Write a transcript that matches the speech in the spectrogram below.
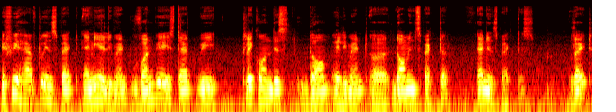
if we have to inspect any element one way is that we click on this DOM element uh, DOM inspector and inspect this right?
